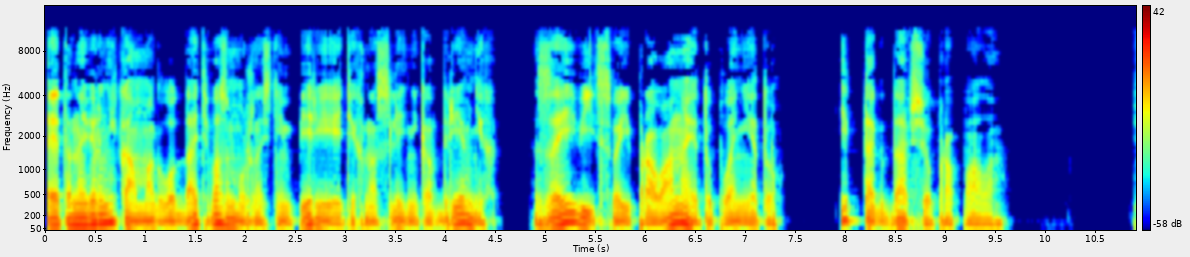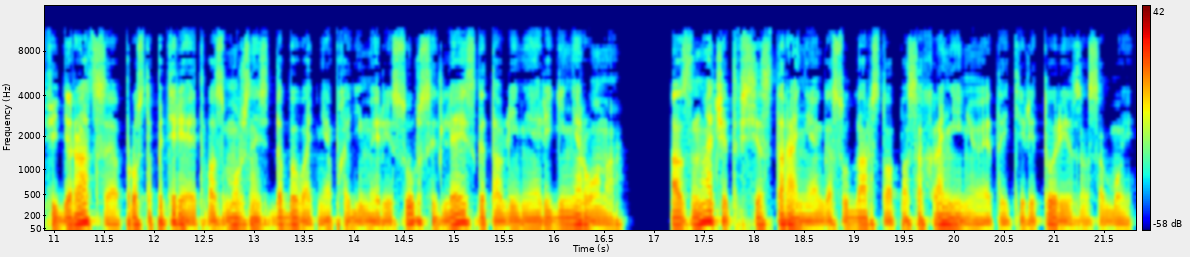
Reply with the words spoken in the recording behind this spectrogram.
Это наверняка могло дать возможность империи этих наследников древних заявить свои права на эту планету. И тогда все пропало. Федерация просто потеряет возможность добывать необходимые ресурсы для изготовления регенерона, а значит, все старания государства по сохранению этой территории за собой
